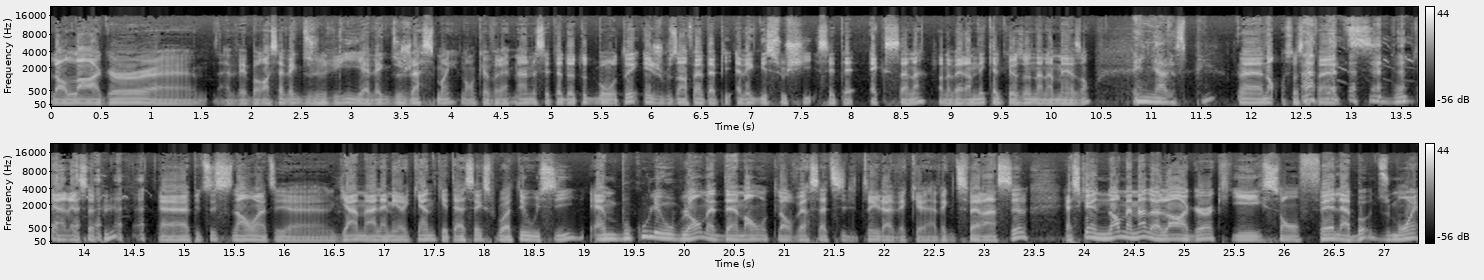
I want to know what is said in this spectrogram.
leur lager. avait brassé avec du riz et avec du jasmin. Donc, vraiment, c'était de toute beauté. Et je vous en fais un papier avec des sushis. C'était excellent. J'en avais ramené quelques-uns dans la maison. Et il n'y en reste plus? Euh, non, ça, ça fait un petit bout qui en restait plus. Euh, puis, tu sais, sinon, hein, tu sais, euh, une gamme à l'américaine qui était assez exploitée aussi. Aime beaucoup les houblons, mais démontrent leur versatilité là, avec, euh, avec différents styles. Est-ce qu'il y a énormément de lagers qui sont faits là-bas? Du moins,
